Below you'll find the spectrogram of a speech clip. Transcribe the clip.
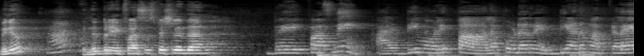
മിനു ഇന്ന് ബ്രേക്ക്ഫാസ്റ്റ് സ്പെഷ്യൽ എന്താ? ബ്രേക്ക്ഫാസ്റ്റിനെ അടിപൊളി പാലപ്പൂട റെഡിയാണ് മക്കളെ.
